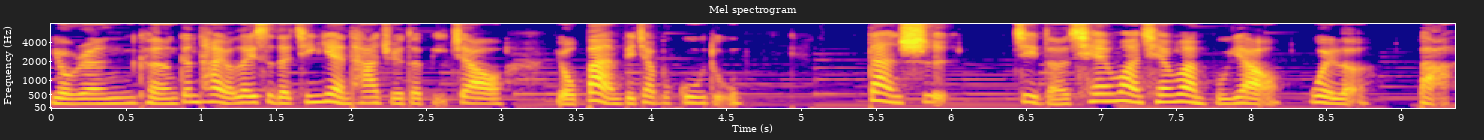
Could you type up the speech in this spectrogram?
有人可能跟他有类似的经验，他觉得比较有伴，比较不孤独。但是记得千万千万不要为了把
